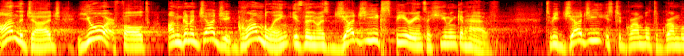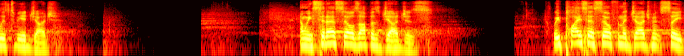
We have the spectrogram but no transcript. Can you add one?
I'm the judge, you're at fault, I'm going to judge you. Grumbling is the most judgy experience a human can have. To be judgy is to grumble, to grumble is to be a judge. And we set ourselves up as judges. We place ourselves in the judgment seat.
